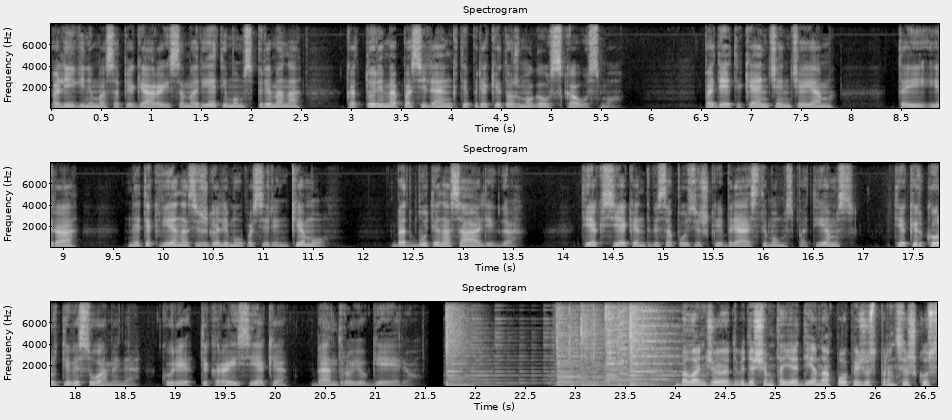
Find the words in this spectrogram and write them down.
Palyginimas apie gerąjį samarietį mums primena, kad turime pasilenkti prie kito žmogaus skausmo. Padėti kenčiančiajam tai yra ne tik vienas iš galimų pasirinkimų, bet būtina sąlyga tiek siekiant visapusiškai bręsti mums patiems, tiek ir kurti visuomenę, kuri tikrai siekia bendrojo gėrio. Balandžio 20 dieną popiežius Pranciškus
